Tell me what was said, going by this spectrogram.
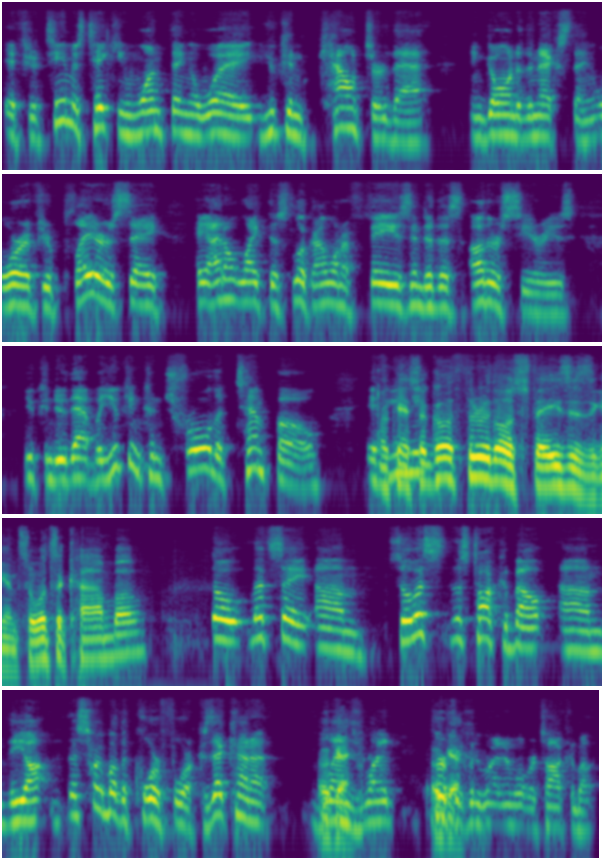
if your team is taking one thing away, you can counter that and go on to the next thing. Or if your players say, hey, I don't like this look, I want to phase into this other series, you can do that. But you can control the tempo. If you okay, so go through those phases again. So what's a combo? So let's say um, so let's let's talk about um, the uh, let's talk about the core four because that kind of Okay. blends right Okay. perfectly right in what we're talking about.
